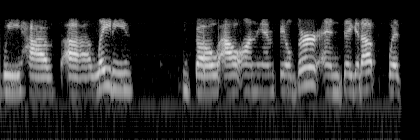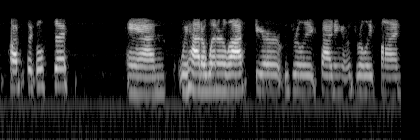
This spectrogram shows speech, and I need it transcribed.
we have uh, ladies go out on the infield dirt and dig it up with popsicle sticks. And we had a winner last year. It was really exciting. It was really fun.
